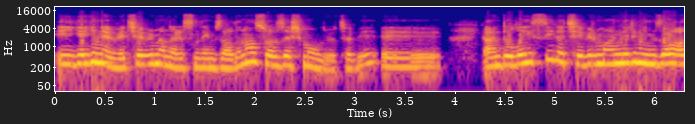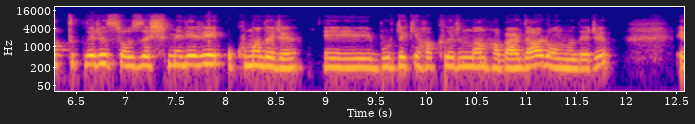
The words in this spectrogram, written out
yayın evi ve çevirmen arasında imzalanan sözleşme oluyor tabii. Yani dolayısıyla çevirmenlerin imza attıkları sözleşmeleri okumaları, buradaki haklarından haberdar olmaları e,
